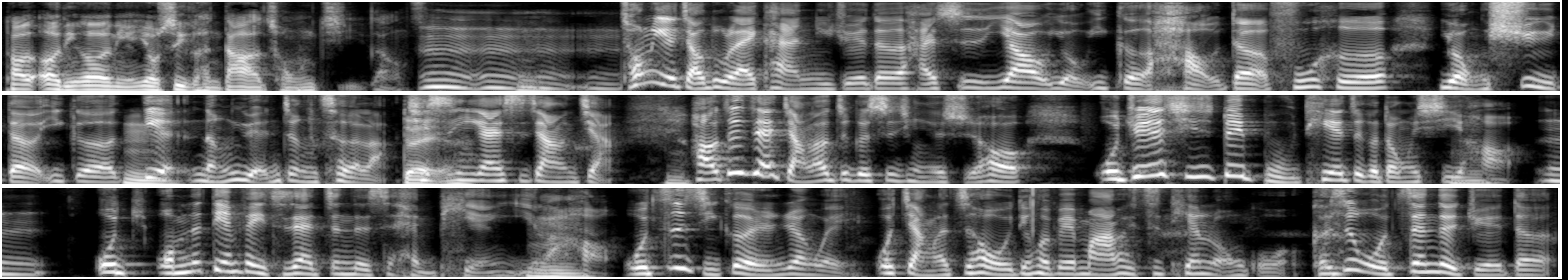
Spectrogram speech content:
到二零二二年又是一个很大的冲击，这样子。嗯嗯嗯嗯。从你的角度来看，你觉得还是要有一个好的符合永续的一个电能源政策啦？嗯、其实应该是这样讲。好，这在讲到这个事情的时候，我觉得其实对补贴这个东西，哈，嗯。我我们的电费实在真的是很便宜了哈，嗯、我自己个人认为，我讲了之后我一定会被骂会是天龙国，可是我真的觉得，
